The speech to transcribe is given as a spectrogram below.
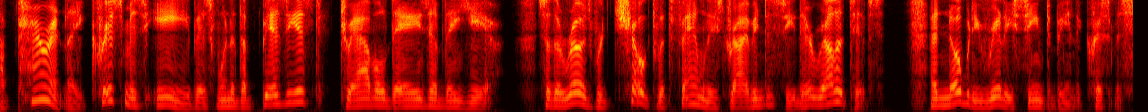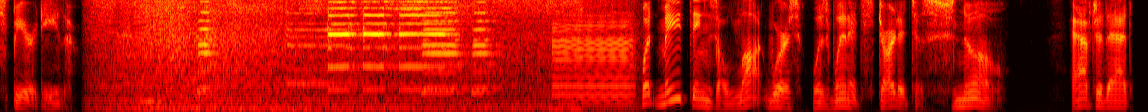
Apparently, Christmas Eve is one of the busiest travel days of the year, so the roads were choked with families driving to see their relatives. And nobody really seemed to be in the Christmas spirit either. What made things a lot worse was when it started to snow. After that,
